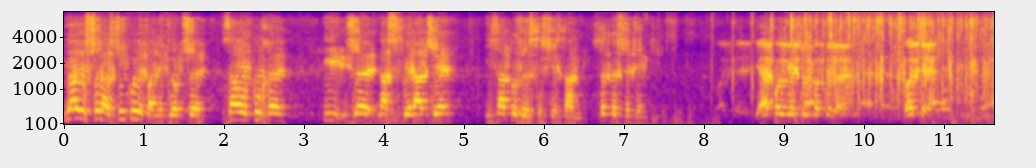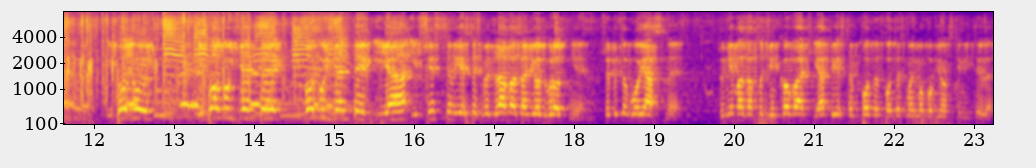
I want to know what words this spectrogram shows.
Ja jeszcze raz dziękuję, panie Piotrze, za otuchę i że nas wspieracie i za to, że jesteście z nami. Serdeczne dzięki. Ja powiem jeszcze tylko tyle. Słuchajcie, i Boguś, i Boguś Ziętek, i Boguś Ziętek, i ja, i wszyscy my jesteśmy dla was, a nie odwrotnie. Żeby to było jasne. Tu nie ma za co dziękować, ja tu jestem po to, bo to jest moim obowiązkiem i tyle.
